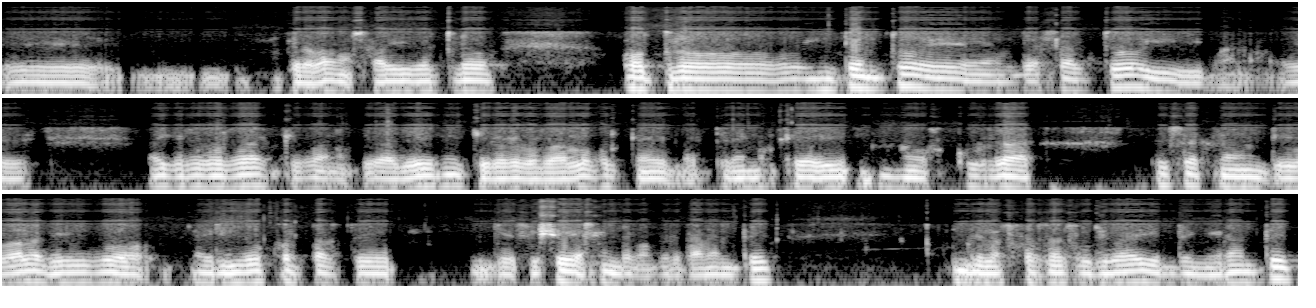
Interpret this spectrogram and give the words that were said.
eh, pero vamos, ha habido otro, otro intento de, asalto y bueno, eh, hay que recordar que bueno, que ayer, y quiero recordarlo porque tenemos que hoy nos ocurra exactamente igual a que hubo heridos por parte de y gente concretamente, de las fuerzas de seguridad y de inmigrantes.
